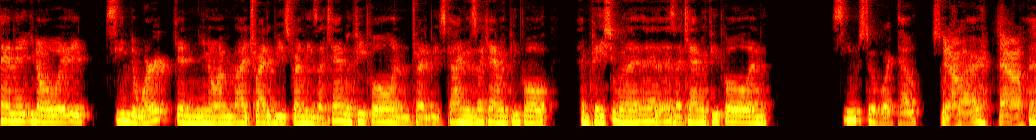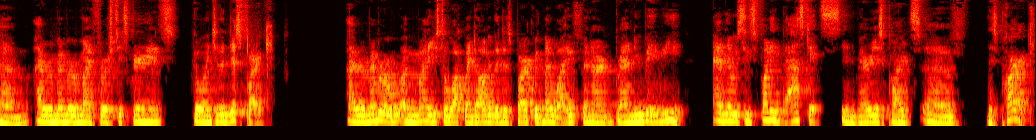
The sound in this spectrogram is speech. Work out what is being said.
And it, you know, it seemed to work. And, you know, I'm, I try to be as friendly as I can with people and try to be as kind as I can with people and patient when I, as I can with people. And seems to have worked out so Yeah. far. Yeah. Um, I remember my first experience going to the disc park. I remember um, I used to walk my dog at the disc park with my wife and our brand new baby. And there was these funny baskets in various parts of this park.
